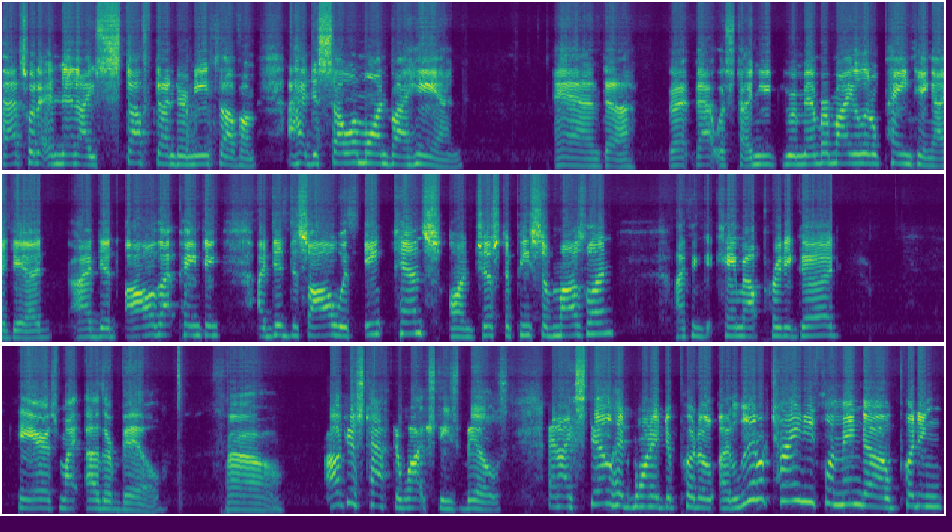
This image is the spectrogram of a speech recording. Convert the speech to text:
that's what, and then I stuffed underneath of them. I had to sew them on by hand. And uh, that, that was, and you remember my little painting I did. I did all that painting. I did this all with ink tints on just a piece of muslin. I think it came out pretty good. Here's my other bill. Oh, I'll just have to watch these bills. And I still had wanted to put a, a little tiny flamingo putting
